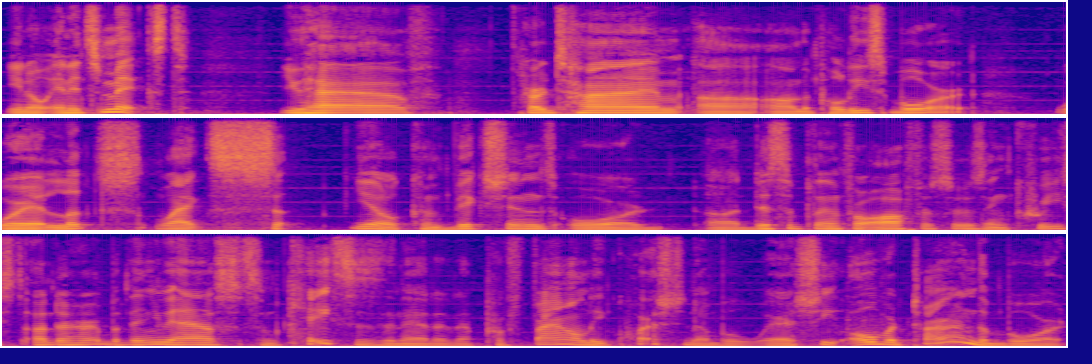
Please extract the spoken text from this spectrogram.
you know, and it's mixed. You have her time uh, on the police board, where it looks like you know convictions or uh, discipline for officers increased under her, but then you have some cases in there that are profoundly questionable, where she overturned the board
